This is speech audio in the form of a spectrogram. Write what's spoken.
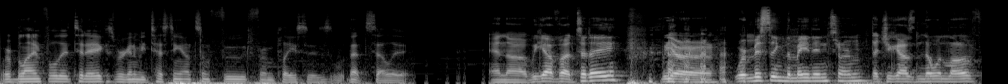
we're blindfolded today because we're gonna be testing out some food from places that sell it. And uh, we have uh, today we are we're missing the main intern that you guys know and love,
